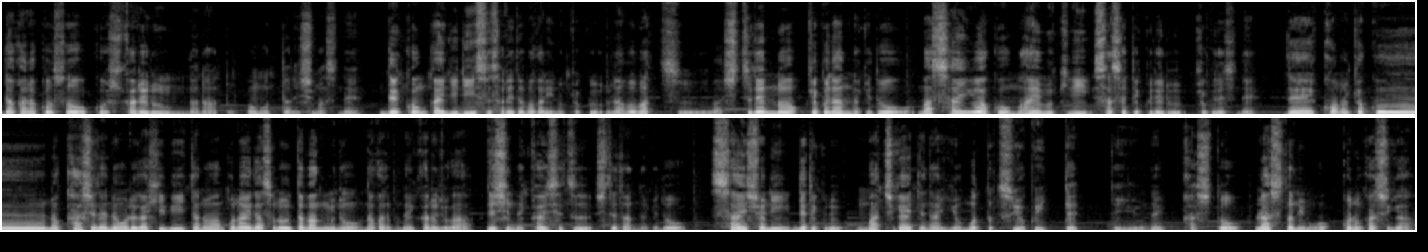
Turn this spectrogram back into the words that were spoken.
だからこそ、こう惹かれるんだなと思ったりしますね。で、今回リリースされたばかりの曲、ラブバッツは失恋の曲なんだけど、まあ最後はこう前向きにさせてくれる曲ですね。で、この曲の歌詞でね、俺が響いたのは、この間その歌番組の中でもね、彼女が自身で解説してたんだけど、最初に出てくる、間違えてないよ、もっと強く言ってていうね、歌詞と、ラストにもこの歌詞が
